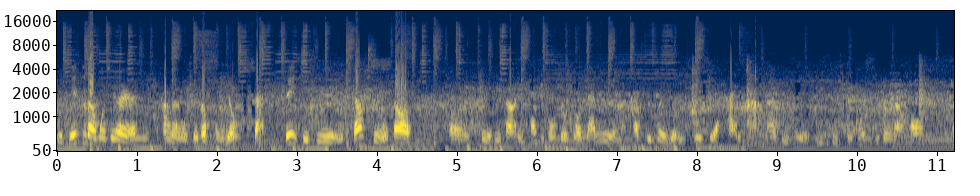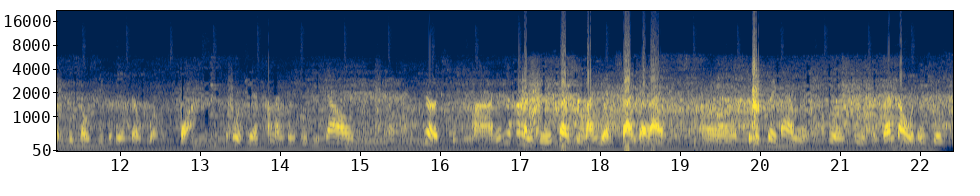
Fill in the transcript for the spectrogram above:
我接触到墨西哥人，他们我觉得都很友善，所以其实当时我到呃这个地方一开始工作的时候，难免还是会有一些些害怕。那毕竟也第一次去墨西哥，然后很不熟悉这边的文化。可是我觉得他们就是比较热情嘛，就是他们其实算是蛮友善的来呃就是对待我，然后或者是很关照我的一些需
